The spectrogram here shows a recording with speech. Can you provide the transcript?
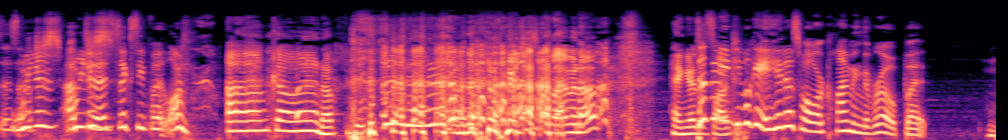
says We up, just- up we to just- a sixty foot long. I'm coming up. we're just climbing up. Hang out. Doesn't mean people can't hit us while we're climbing the rope, but Hmm.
